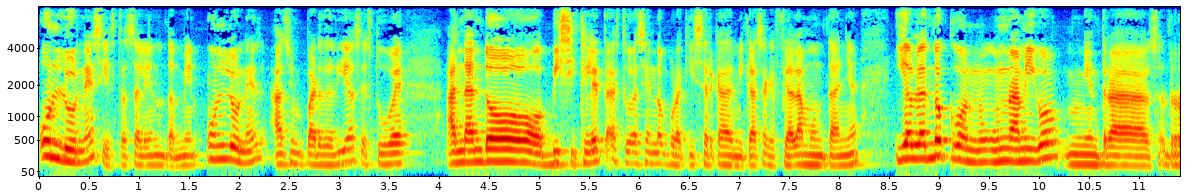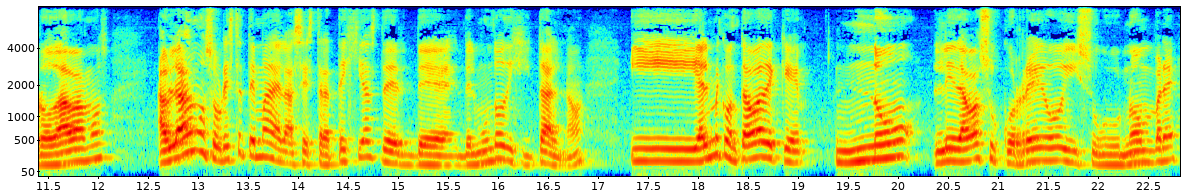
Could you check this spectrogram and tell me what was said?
un lunes y está saliendo también un lunes. Hace un par de días estuve andando bicicleta, estuve haciendo por aquí cerca de mi casa que fui a la montaña y hablando con un amigo mientras rodábamos hablábamos sobre este tema de las estrategias del mundo digital, ¿no? Y él me contaba de que no le daba su correo y su nombre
